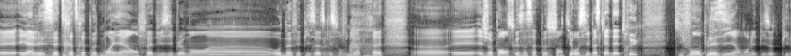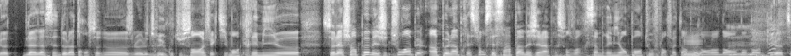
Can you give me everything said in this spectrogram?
et, et a laissé très, très peu de moyens, en fait, visiblement, à- aux neuf épisodes qui sont venus après. Euh, et, et je pense que ça, ça peut se sentir aussi parce qu'il y a des trucs qui font plaisir dans l'épisode pilote, la, la scène de la tronçonneuse, le, le truc où tu sens effectivement que Rémi euh, se lâche un peu, mais j'ai toujours un peu, un peu l'impression, c'est sympa, mais j'ai l'impression de voir Sam Raimi en pantoufle en fait, un peu Mm. dans, le- dans, dans- dans le pilote.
